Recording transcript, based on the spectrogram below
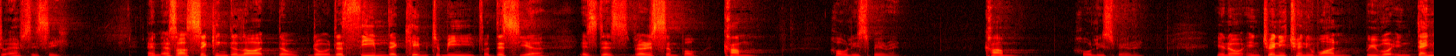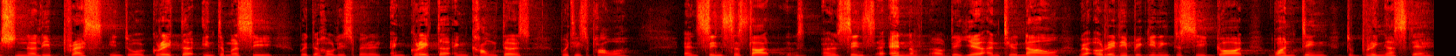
to FCC. And as I was seeking the Lord, the, the, the theme that came to me for this year is this very simple Come, Holy Spirit. Come, Holy Spirit. You know, in 2021, we were intentionally pressed into a greater intimacy with the Holy Spirit and greater encounters with His power. And since the start, uh, since the end of, of the year until now, we're already beginning to see God wanting to bring us there.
